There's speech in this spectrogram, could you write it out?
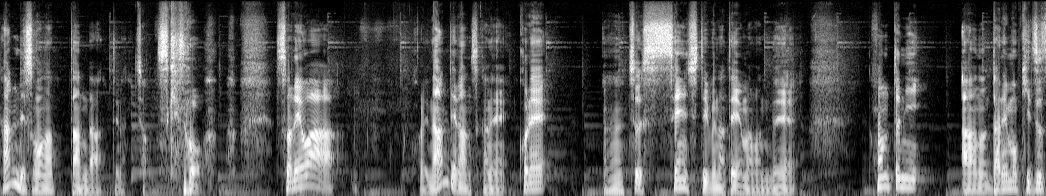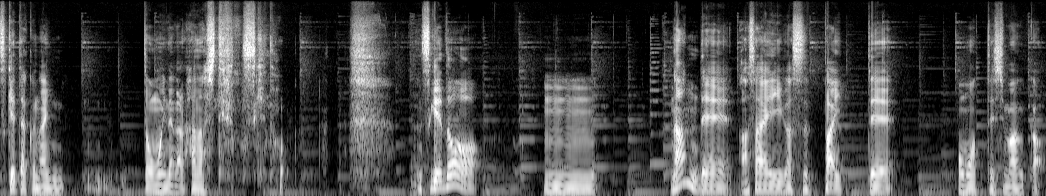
なんでそうなったんだってなっちゃうんですけど、それは、これなんでなんですかねこれ、うん、ちょっとセンシティブなテーマなんで、本当に、あの、誰も傷つけたくないと思いながら話してるんですけど。ですけど、うーん、なんで浅入りが酸っぱいって思ってしまうか。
